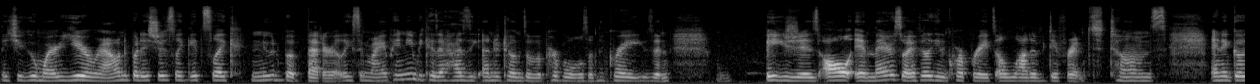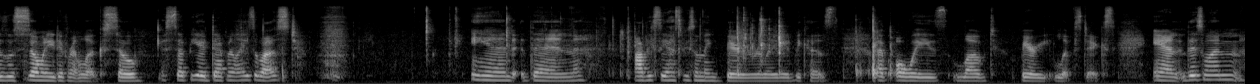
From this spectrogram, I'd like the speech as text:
that you can wear year round but it's just like it's like nude but better at least in my opinion because it has the undertones of the purples and the grays and beiges all in there so I feel like it incorporates a lot of different tones and it goes with so many different looks. So sepia definitely is a must. And then obviously it has to be something berry related because I've always loved berry lipsticks. And this one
